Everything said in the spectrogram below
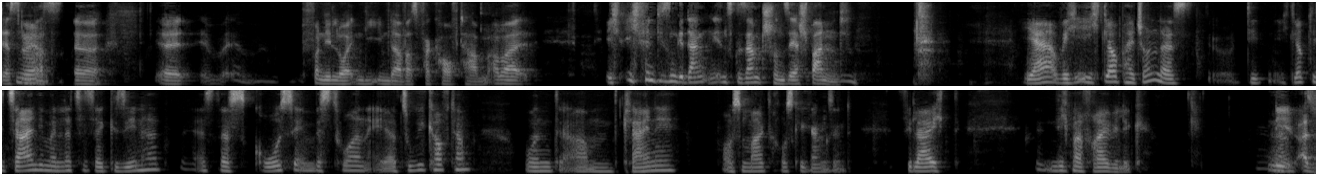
dessen, Ja. was äh, äh, von den Leuten, die ihm da was verkauft haben. Aber ich, ich finde diesen Gedanken insgesamt schon sehr spannend. Ja, aber ich, ich glaube halt schon, dass die, ich glaube, die Zahlen, die man in letzter Zeit gesehen hat, ist, dass große Investoren eher zugekauft haben und ähm, kleine aus dem Markt rausgegangen sind. Vielleicht nicht mal freiwillig. Nee, also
